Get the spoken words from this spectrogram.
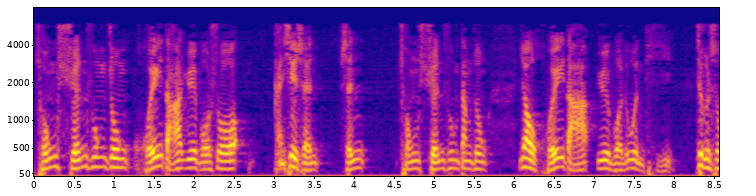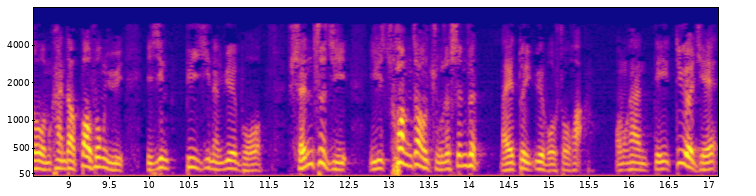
从旋风中回答约伯说：“感谢神，神从旋风当中要回答约伯的问题。这个时候，我们看到暴风雨已经逼近了约伯，神自己以创造主的身份来对约伯说话。我们看第第二节，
